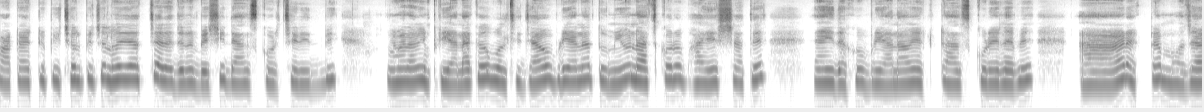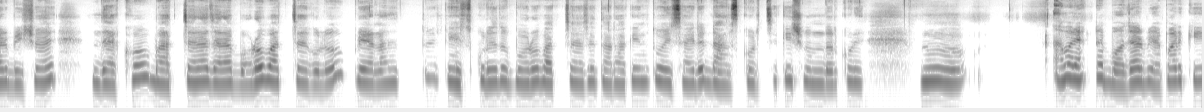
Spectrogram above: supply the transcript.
পাটা একটু পিছল পিছল হয়ে যাচ্ছে। আর এর জন্য বেশি ডান্স করছে ঋত্বিক। এবার আমি প্রিয়ানাকেও বলছি, যাও প্রিয়ানা তুমিও নাচ করো ভাইয়ের সাথে। এই দেখো, ব্রিয়ানাও একটু ডান্স করে নেবে। আর একটা মজার বিষয়, দেখো বাচ্চারা, যারা বড় বাচ্চাগুলো ব্রিয়ানার স্কুলে তো বড় বাচ্চা আছে, তারা কিন্তু ওই সাইডে ডান্স করছে, কি সুন্দর করে। আবার একটা মজার ব্যাপার কি,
